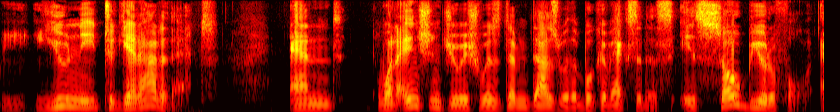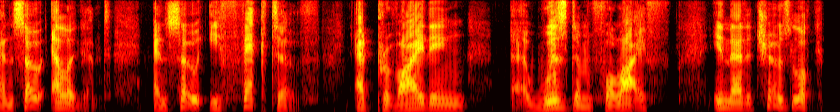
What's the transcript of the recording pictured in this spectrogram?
you need to get out of that. And what ancient Jewish wisdom does with the book of Exodus is so beautiful and so elegant and so effective at providing uh, wisdom for life in that it shows look,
